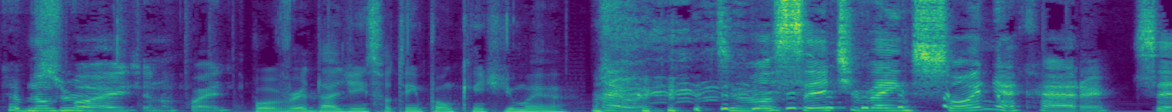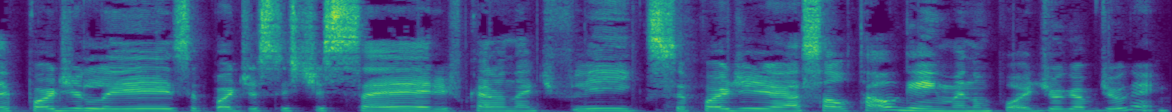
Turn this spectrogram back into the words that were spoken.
Que Não pode, não pode. Pô, verdade, hein? Só tem pão quente de manhã. É. Se você tiver insônia, cara, você pode ler, você pode assistir série, ficar no Netflix, você pode assaltar alguém, mas não pode jogar videogame.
